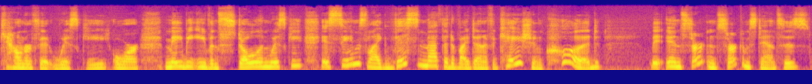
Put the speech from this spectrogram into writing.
counterfeit whiskey or maybe even stolen whiskey, it seems like this method of identification could, in certain circumstances,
